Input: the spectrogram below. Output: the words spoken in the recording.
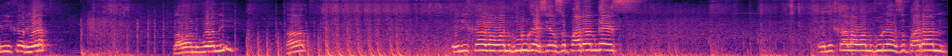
Ini kah dia? Lawan gua nih? Hah? Ini kah lawan guru guys yang sepadan guys? Ini kah lawan guru yang sepadan?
